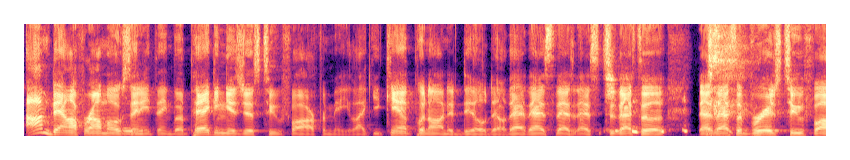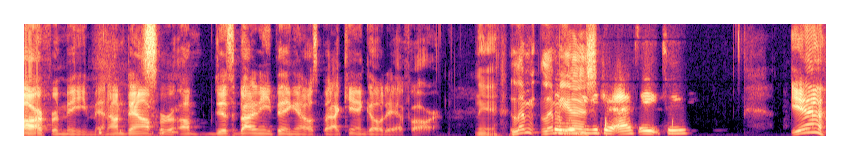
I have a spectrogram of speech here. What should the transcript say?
I'm down for almost anything, but pegging is just too far for me. Like you can't put on a dildo. That that's that's that's too, that's a that, that's a bridge too far for me, man. I'm down for um, just about anything else, but I can't go that far. Yeah. Let me let So me would ask. you get your ass ate too? Yeah.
